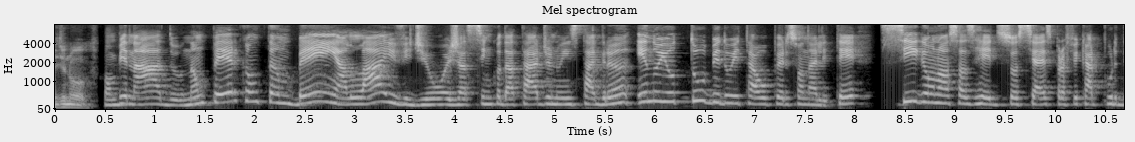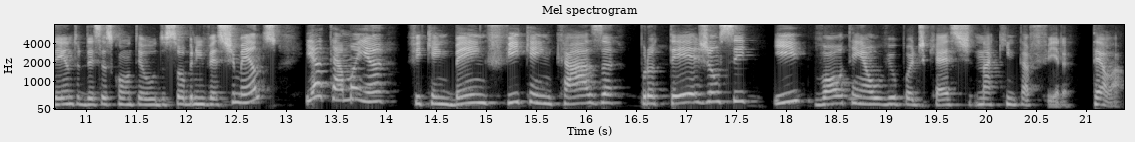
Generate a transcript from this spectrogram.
de novo. Combinado. Não percam também a live de hoje às 5 da tarde no Instagram e no YouTube do Itaú Personalité. Sigam nossas redes sociais para ficar por dentro desses conteúdos sobre investimentos. E até amanhã. Fiquem bem, fiquem em casa, protejam-se e voltem a ouvir o podcast na quinta-feira. Até lá.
